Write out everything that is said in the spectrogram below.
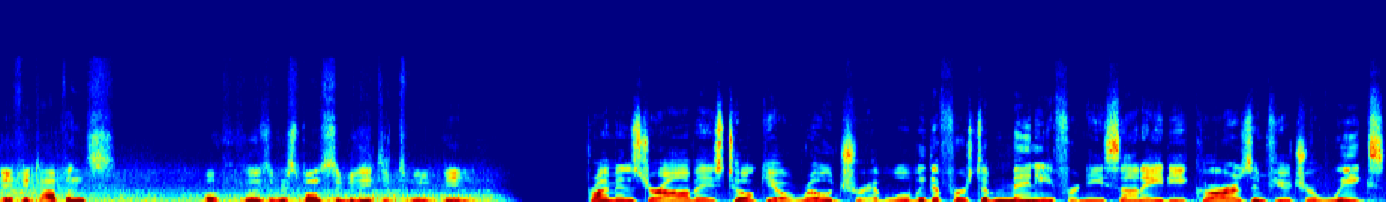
if it happens, what, whose responsibility it will be. Prime Minister Abe's Tokyo road trip will be the first of many for Nissan AD cars in future weeks,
